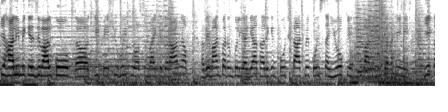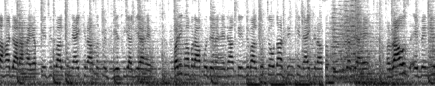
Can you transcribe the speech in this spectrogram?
कि हाल ही में केजरीवाल को की पेशी हुई थी और सुनवाई के दौरान रिमांड पर उनको लिया गया था, लेकिन पूछताछ में कोई सहयोग केजरीवाल नहीं कर रहे हैं, ये कहा जा रहा है। अब केजरीवाल को न्यायिक हिरासत में भेज दिया गया है। बड़ी खबर आपको दे रहे हैं, जहाँ केजरीवाल को 14 दिन की न्यायिक हिरासत में भेजा गया है। राउज एवेन्यू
